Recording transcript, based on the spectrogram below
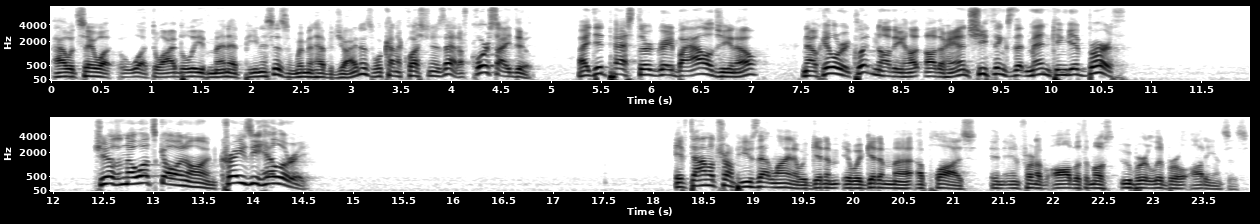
I would say, "What? What do I believe men have penises and women have vaginas? What kind of question is that? Of course I do." I did pass third grade biology, you know. Now, Hillary Clinton, on the other hand, she thinks that men can give birth. She doesn't know what's going on. Crazy Hillary. If Donald Trump used that line, it would get him. It would get him uh, applause in, in front of all but the most uber liberal audiences.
